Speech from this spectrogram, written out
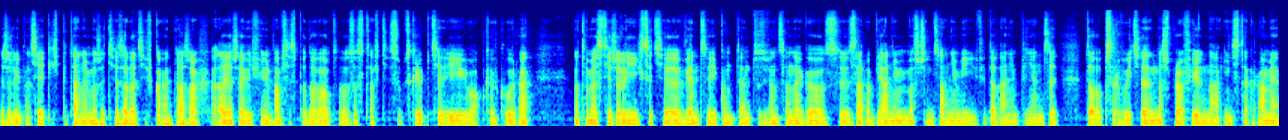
Jeżeli macie jakieś pytania, możecie zadać je w komentarzach, a jeżeli film Wam się spodobał, to zostawcie subskrypcję i łapkę w górę. Natomiast jeżeli chcecie więcej kontentu związanego z zarabianiem, oszczędzaniem i wydawaniem pieniędzy, to obserwujcie nasz profil na Instagramie.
